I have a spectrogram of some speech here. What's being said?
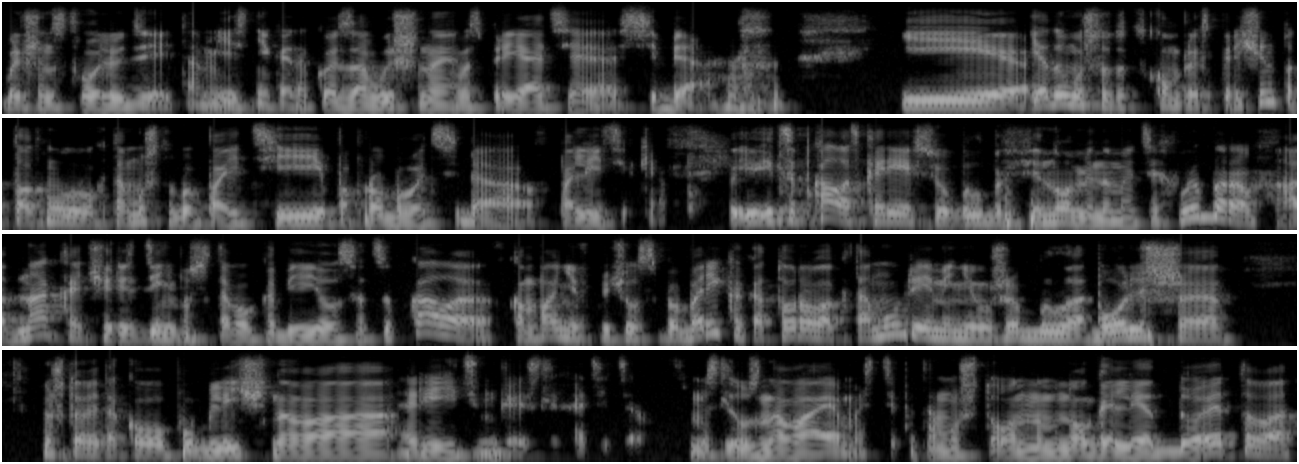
большинство людей. Там есть некое такое завышенное восприятие себя. И я думаю, что этот комплекс причин подтолкнул его к тому, чтобы пойти попробовать себя в политике. И, и Цепкало, скорее всего, был бы феноменом этих выборов. Однако через день после того, как объявился Цепкало, в компанию включился Бабарика, которого к тому времени уже было больше ну что ли, такого публичного рейтинга, если хотите, в смысле узнаваемости, потому что он много лет до этого,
